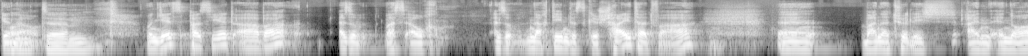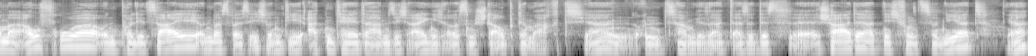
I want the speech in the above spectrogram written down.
Genau. Und, ähm, und jetzt passiert aber, also was auch, also nachdem das gescheitert war, äh, war natürlich ein enormer Aufruhr und Polizei und was weiß ich. Und die Attentäter haben sich eigentlich aus dem Staub gemacht, ja, und haben gesagt, also das äh, schade, hat nicht funktioniert, ja.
